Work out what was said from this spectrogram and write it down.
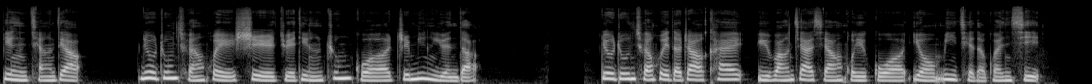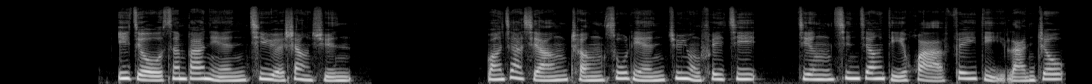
并强调。六中全会是决定中国之命运的。六中全会的召开与王稼祥回国有密切的关系。一九三八年七月上旬，王稼祥乘苏联军用飞机经新疆迪化飞抵兰州，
